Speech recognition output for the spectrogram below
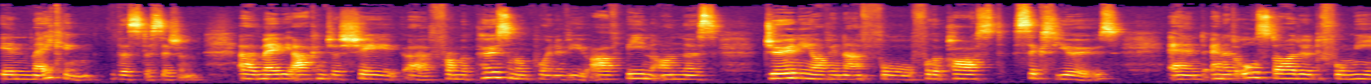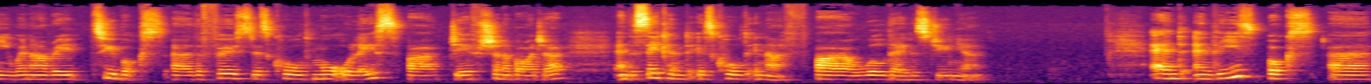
in making this decision? Uh, maybe I can just share uh, from a personal point of view. I've been on this journey of enough for, for the past six years and and it all started for me when I read two books. Uh, the first is called More or Less by Jeff Shinabarger, and the second is called Enough by Will Davis Jr. And and these books uh,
